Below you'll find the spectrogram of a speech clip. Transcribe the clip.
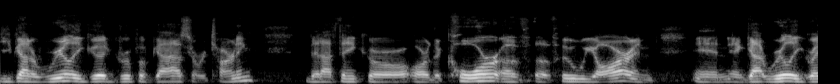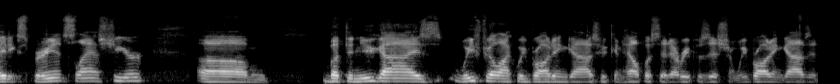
you've got a really good group of guys who are returning that I think are, are the core of, of who we are and, and, and got really great experience last year. Um, but the new guys, we feel like we brought in guys who can help us at every position. We brought in guys at,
